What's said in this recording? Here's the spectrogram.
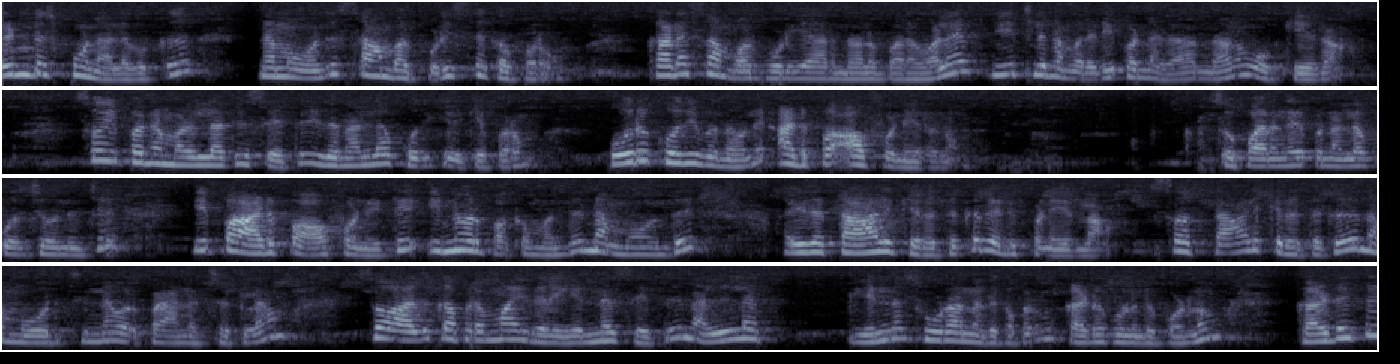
ரெண்டு ஸ்பூன் அளவுக்கு நம்ம வந்து சாம்பார் பொடி சேர்க்க போகிறோம் கடை சாம்பார் பொடியாக இருந்தாலும் பரவாயில்ல வீட்டில் நம்ம ரெடி பண்ணதாக இருந்தாலும் ஓகே தான். ஸோ இப்போ நம்ம எல்லாத்தையும் சேர்த்து இதை நல்லா கொதிக்க வைக்க போகிறோம் ஒரு கொதி வந்தோடனே அடுப்பை ஆஃப் பண்ணிடணும். ஸோ பாருங்கள் இப்போ நல்லா கொதிச்சு வந்துச்சு. இப்போ அடுப்பை ஆஃப் பண்ணிவிட்டு இன்னொரு பக்கம் வந்து நம்ம வந்து இதை தாளிக்கிறதுக்கு ரெடி பண்ணிடலாம். ஸோ தாளிக்கிறதுக்கு நம்ம ஒரு சின்ன ஒரு பேன் வச்சுக்கலாம். ஸோ அதுக்கப்புறமா இதில் எண்ணெய் சேர்த்து நல்லா எண்ணெய் சூடானதுக்கப்புறம் கடுகு உளுந்து போடணும். கடுகு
